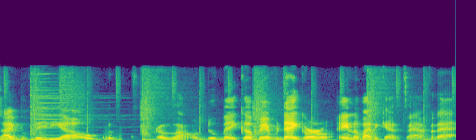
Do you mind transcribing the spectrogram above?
type of video because I don't do makeup every day, girl. Ain't nobody got time for that.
